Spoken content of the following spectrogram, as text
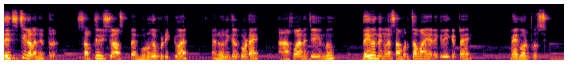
ത്യജിച്ചു കളഞ്ഞിട്ട് സത്യവിശ്വാസത്തെ മുറുകെ പിടിക്കുവാൻ ഞാൻ ഒരിക്കൽ കൂടെ ആഹ്വാനം ചെയ്യുന്നു. ദൈവം നിങ്ങളെ സമൃദ്ധമായി അനുഗ്രഹിക്കട്ടെ. മേ ഗോഡ് ബ്ലസ് യു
